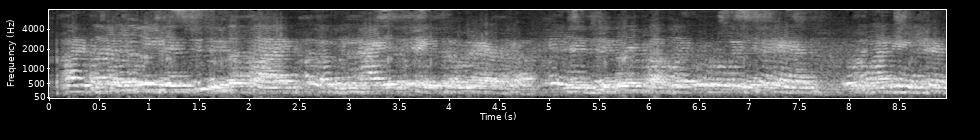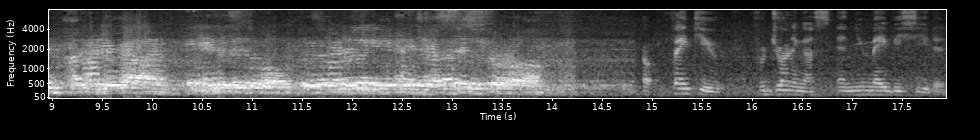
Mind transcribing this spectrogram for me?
I pledge allegiance to the flag of the United States of America and to the republic for which it stands, one nation, under God, indivisible, with liberty and justice for all. Oh, thank you for joining us, and you may be seated.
